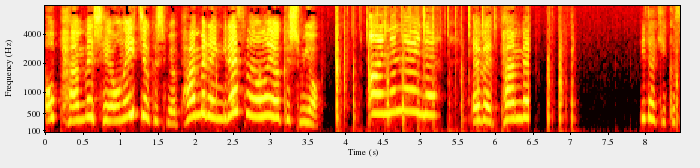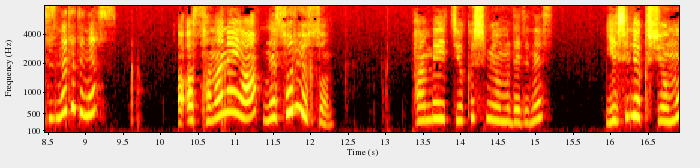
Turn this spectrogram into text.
O pembe şey ona hiç yakışmıyor. Pembe rengi resmen ona yakışmıyor. Aynen öyle. Evet pembe. Bir dakika siz ne dediniz? Aa sana ne ya? Ne soruyorsun? Pembe hiç yakışmıyor mu dediniz? Yeşil yakışıyor mu?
